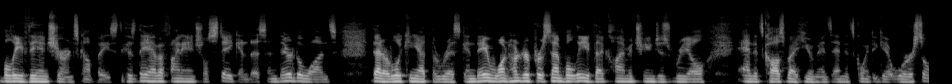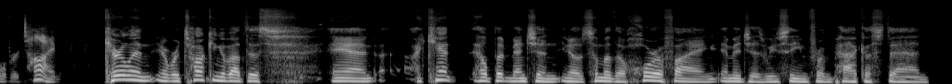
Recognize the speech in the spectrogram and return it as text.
believe the insurance companies because they have a financial stake in this and they're the ones that are looking at the risk and they 100% believe that climate change is real and it's caused by humans and it's going to get worse over time. Carolyn, you know, we're talking about this and I can't help but mention, you know, some of the horrifying images we've seen from Pakistan.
